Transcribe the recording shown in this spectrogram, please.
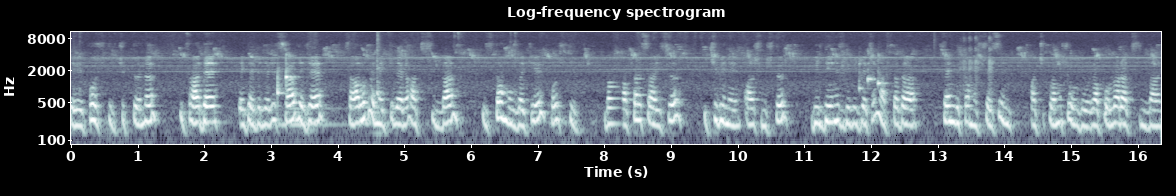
e, pozitif çıktığını ifade edebiliriz. Sadece sağlık emekçileri açısından İstanbul'daki pozitif vaka sayısı 2000'i aşmıştır. Bildiğiniz gibi geçen haftada sendikamız SES'in açıklamış olduğu raporlar açısından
